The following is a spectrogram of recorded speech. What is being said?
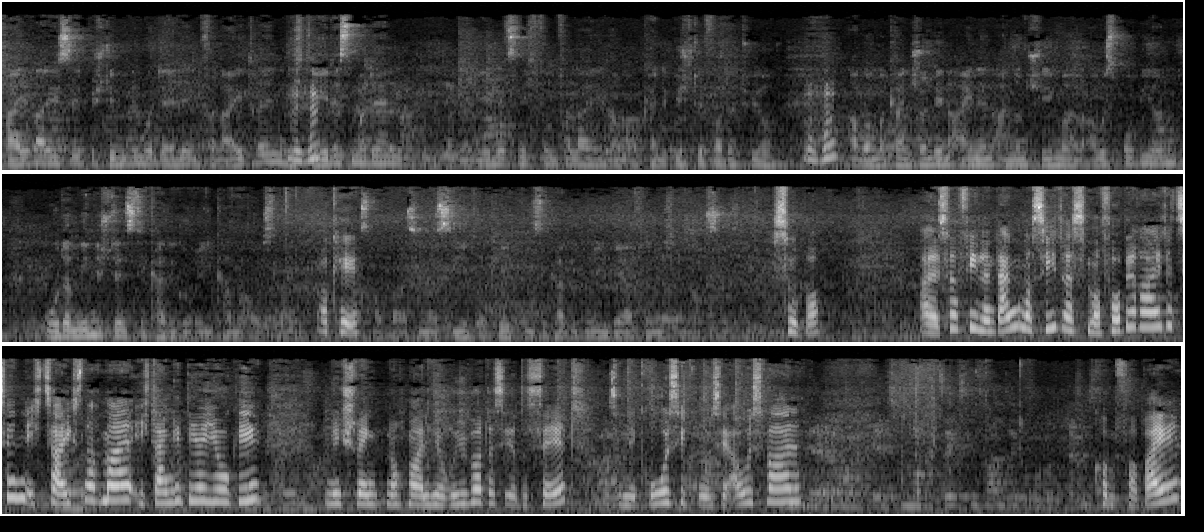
teilweise bestimmte Modelle im Verleih drin, nicht mhm. jedes Modell, weil wir leben jetzt nicht vom Verleih, haben auch keine Piste vor der Tür. Mhm. Aber man kann schon den einen oder anderen Ski mal ausprobieren oder mindestens die Kategorie kann man ausleihen. Okay. Dass man quasi mal sieht, okay, diese Kategorie wäre für mich genau das Richtige. Super. Also vielen Dank. Man sieht, dass wir vorbereitet sind. Ich zeige es nochmal. Ich danke dir, Yogi. Und ich schwenke nochmal hier rüber, dass ihr das seht. Also eine große, große Auswahl. Kommt vorbei.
